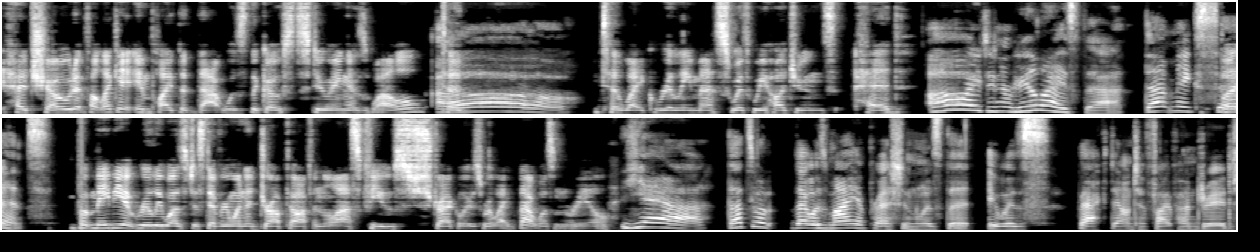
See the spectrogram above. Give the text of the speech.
had showed. It felt like it implied that that was the ghosts doing as well. To, oh. To like really mess with Wi Ha-joon's head. Oh, I didn't realize that. That makes sense. But but maybe it really was just everyone had dropped off and the last few stragglers were like, that wasn't real. Yeah. That's what that was my impression was that it was back down to 500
